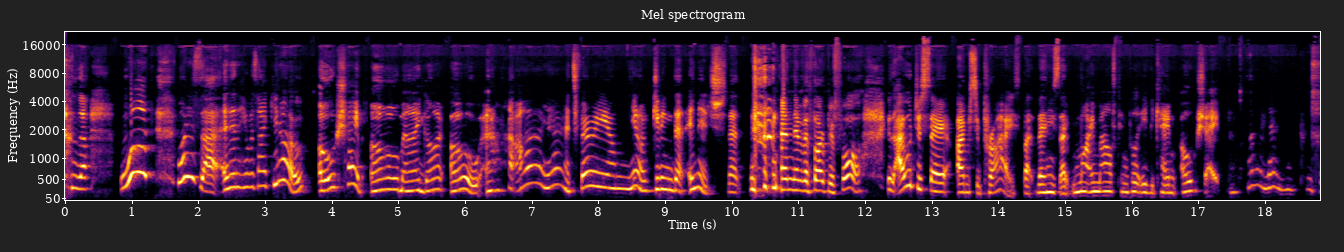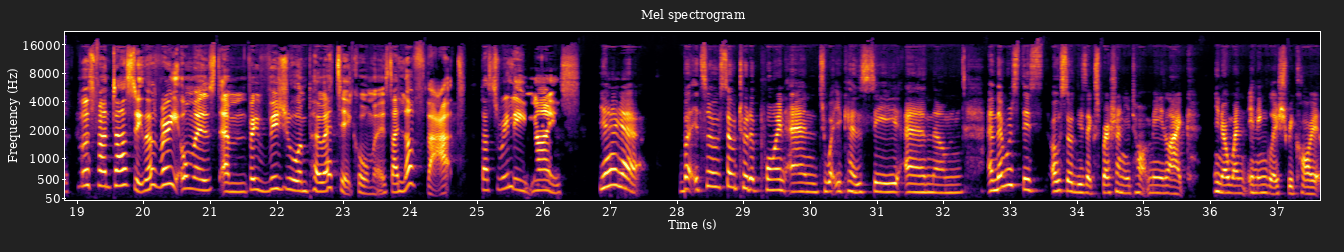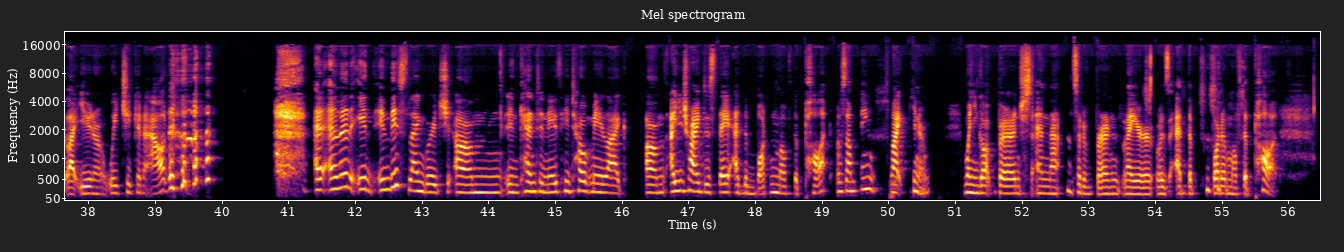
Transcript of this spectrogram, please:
I was like, what? What is that? And then he was like, you know, O shape. Oh my God. Oh. And I'm like, oh yeah, it's very, um, you know, giving that image that I never thought before. Because I would just say, I'm surprised. But then he's like, my mouth completely became O shape. Oh, yeah, That's fantastic. That's very almost, um, very visual and poetic almost. I love that. That's really nice. Yeah, yeah but it's so so to the point and to what you can see. And um and there was this also this expression you taught me like you know when in english we call it like you know we chicken out. And, and then in in this language um in cantonese he told me like um are you trying to stay at the bottom of the pot or something? Like you know when you got burnt and that sort of burn layer was at the bottom of the pot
